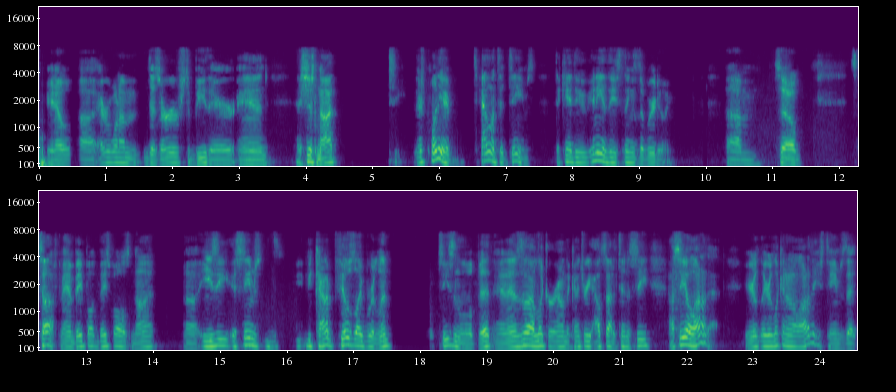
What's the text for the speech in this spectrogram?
team. You know, uh, every one of them deserves to be there, and it's just not easy. There's plenty of talented teams that can't do any of these things that we're doing. Um, so it's tough, man. Baseball baseball is not uh, easy. It seems it kind of feels like we're limp season a little bit. And as I look around the country outside of Tennessee, I see a lot of that. You're, you're looking at a lot of these teams that,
